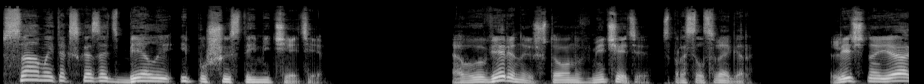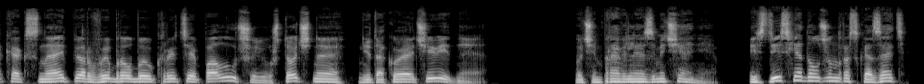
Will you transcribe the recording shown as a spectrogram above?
в самой, так сказать, белой и пушистой мечети. — А вы уверены, что он в мечети? — спросил Свегер. Лично я, как снайпер, выбрал бы укрытие получше и уж точно не такое очевидное. Очень правильное замечание. И здесь я должен рассказать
